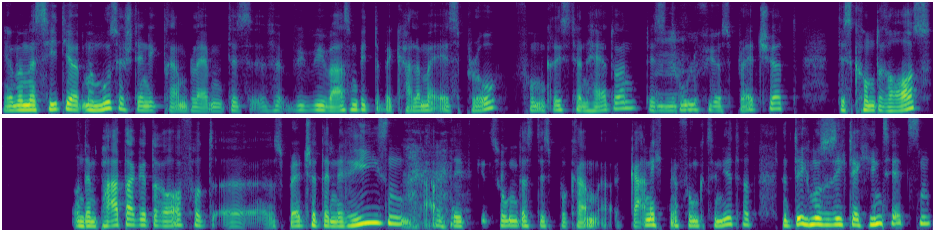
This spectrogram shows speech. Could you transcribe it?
Ja, aber man sieht ja, man muss ja ständig dranbleiben. Das, wie wie war es denn bitte bei Calama S Pro vom Christian Heidorn, das Mhm. Tool für Spreadshirt? Das kommt raus und ein paar Tage darauf hat äh, Spreadshirt ein riesen Update gezogen, dass das Programm gar nicht mehr funktioniert hat. Natürlich muss er sich gleich hinsetzen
